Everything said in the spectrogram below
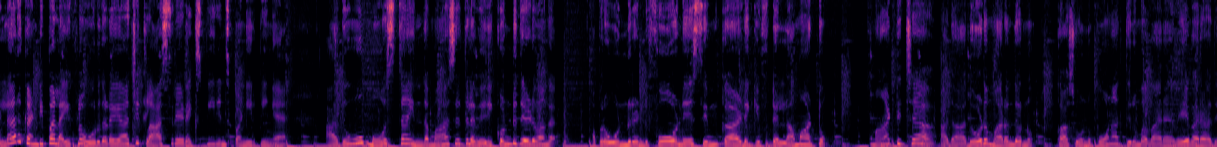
எல்லாரும் கண்டிப்பாக லைஃப்பில் ஒரு தடையாச்சும் கிளாஸ் ரைட் எக்ஸ்பீரியன்ஸ் பண்ணியிருப்பீங்க அதுவும் மோஸ்ட்டாக இந்த மாதத்தில் வெறி கொண்டு தேடுவாங்க. அப்புறம் ஒன்று ரெண்டு ஃபோனு சிம் கார்டு கிஃப்ட் எல்லாம் மாட்டும். மாட்டுச்சா? அதை அதோட மறந்துடணும். காசு ஒன்று போனால் திரும்ப வரவே வராது.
